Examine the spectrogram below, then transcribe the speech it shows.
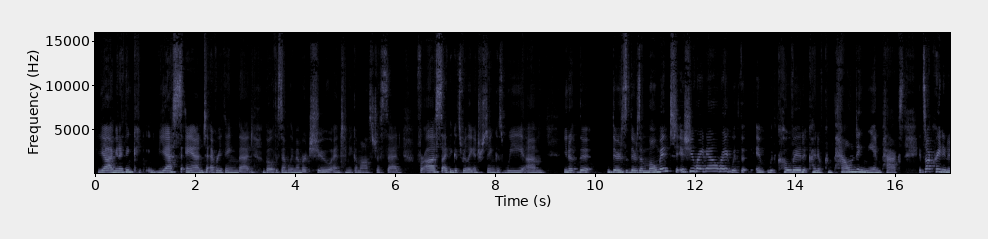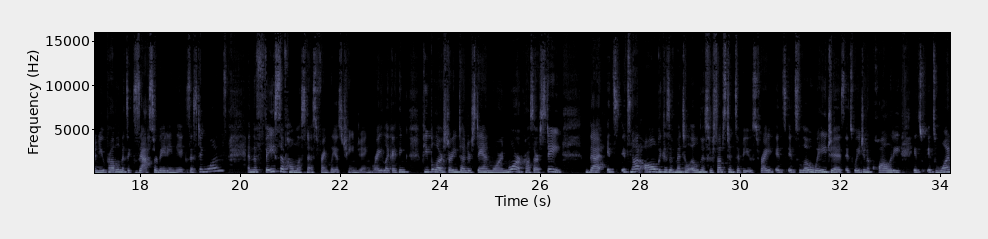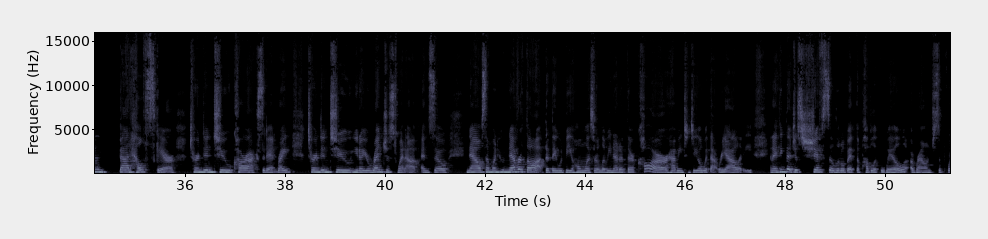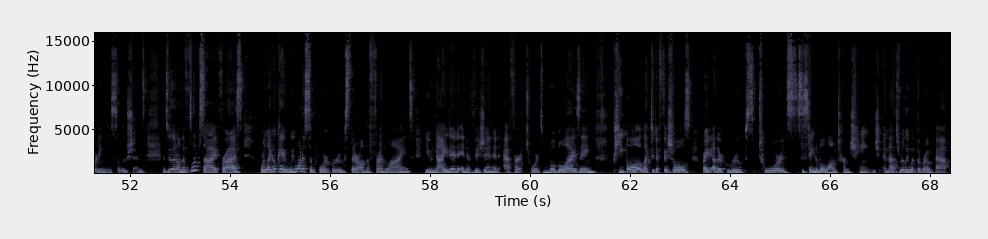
Yeah, I mean, I think yes, and to everything that both Assemblymember Chiu and Tamika Moss just said. For us, I think it's really interesting because we, um, you know, the there's there's a moment issue right now, right, with the, with COVID kind of compounding the impacts. It's not creating a new problem; it's exacerbating the existing ones. And the face of homelessness, frankly, is changing, right? Like I think people are starting to understand more and more across our state that it's it's not all because of mental illness or substance abuse right it's it's low wages it's wage inequality it's it's one bad health scare turned into car accident, right? Turned into, you know, your rent just went up. And so now someone who never thought that they would be homeless or living out of their car having to deal with that reality. And I think that just shifts a little bit the public will around supporting these solutions. And so then on the flip side for us, we're like, okay, we want to support groups that are on the front lines, united in a vision and effort towards mobilizing people, elected officials, right, other groups towards sustainable long term change. And that's really what the roadmap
